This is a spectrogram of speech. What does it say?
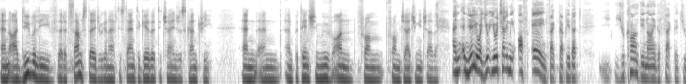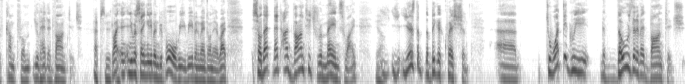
and I do believe that at some stage we're going to have to stand together to change this country. And, and and potentially move on from from judging each other. And and you were you, you were telling me off air, in fact, Pepe, that you can't deny the fact that you've come from you've had advantage. Absolutely. Right. And, you were saying it even before we, we even went on there, right? So that, that advantage remains, right? Yeah. Y- here's the, the bigger question. Uh, to what degree the, those that have advantage,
